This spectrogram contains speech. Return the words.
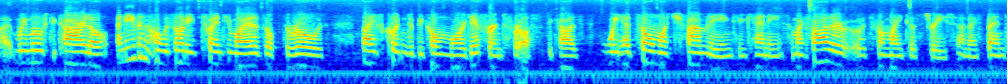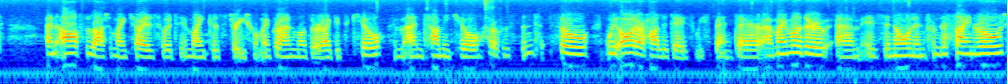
uh, we moved to Carlow. And even though it was only 20 miles up the road, life couldn't have become more different for us because we had so much family in Kilkenny. So my father was from Michael Street, and I spent an awful lot of my childhood in Michael Street with my grandmother Agatha Keogh um, and Tommy Keogh, her husband. So we all our holidays we spent there. And my mother um, is in Olin from the Sion Road,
